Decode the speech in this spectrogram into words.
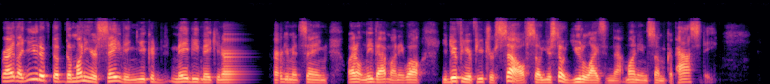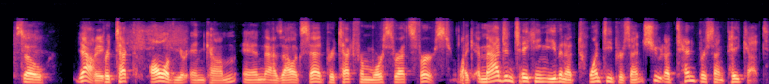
right? Like even if the, the money you're saving, you could maybe make an argument saying, well, I don't need that money. Well, you do for your future self, so you're still utilizing that money in some capacity. So yeah, protect all of your income. And as Alex said, protect from worse threats first. Like imagine taking even a 20%, shoot, a 10% pay cut.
